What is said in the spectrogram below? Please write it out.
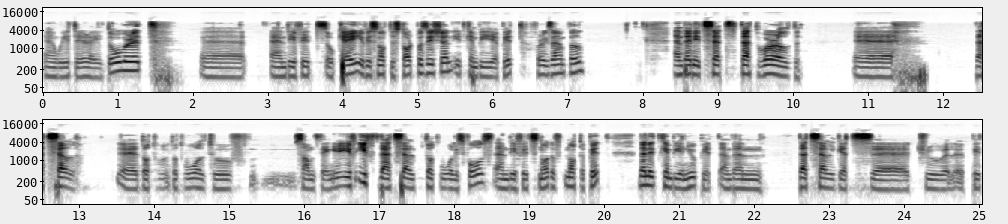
And we iterate over it, uh, and if it's okay, if it's not the start position, it can be a pit, for example. And then it sets that world uh, that cell uh, dot dot wall to something. If if that cell dot wall is false and if it's not a, not a pit, then it can be a new pit, and then that cell gets uh, true uh, pit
